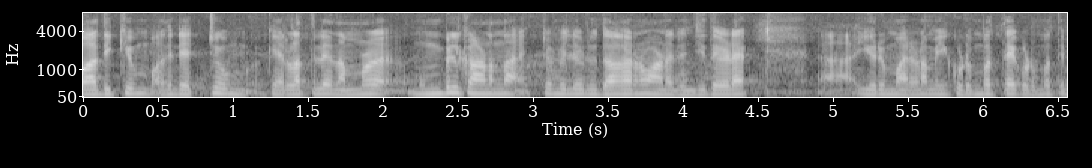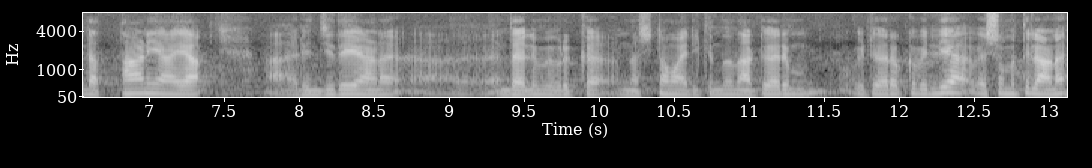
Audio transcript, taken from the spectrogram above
ബാധിക്കും. അതിന്റെ ഏറ്റവും കേരളത്തിലെ നമ്മൾ മുമ്പിൽ കാണുന്ന ഏറ്റവും വലിയൊരു ഉദാഹരണമാണ് രഞ്ജിതയുടെ ഈ ഒരു മരണം. ഈ കുടുംബത്തെ കുടുംബത്തിന്റെ അത്താണിയായ രഞ്ജിതയാണ് എന്തായാലും ഇവർക്ക് നഷ്ടമായിരിക്കുന്നത്. നാട്ടുകാരും വീട്ടുകാരൊക്കെ വലിയ വിഷമത്തിലാണ്.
